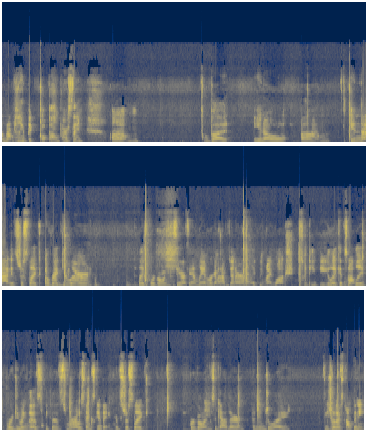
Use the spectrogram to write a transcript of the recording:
I'm not really a big football person, um, but you know, um, in that it's just like a regular like we're going to see our family and we're gonna have dinner and like we might watch some TV. Like it's not like we're doing this because tomorrow is Thanksgiving. It's just like we're going together and enjoy each other's company.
